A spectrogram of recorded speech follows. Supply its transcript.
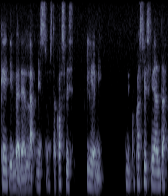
keitin vedellä, missä on sitä kasvisliemi, niin kuin kasvislientä,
